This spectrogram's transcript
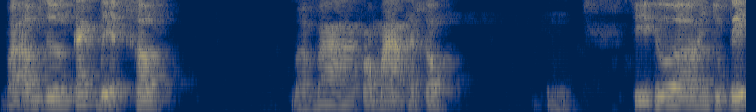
Và âm dương cách biệt không? Và, và có ma thật không? Ừ. Thì thưa anh trung tín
